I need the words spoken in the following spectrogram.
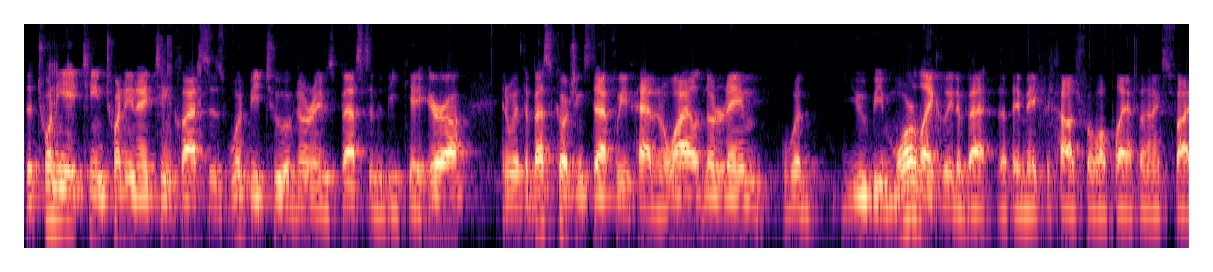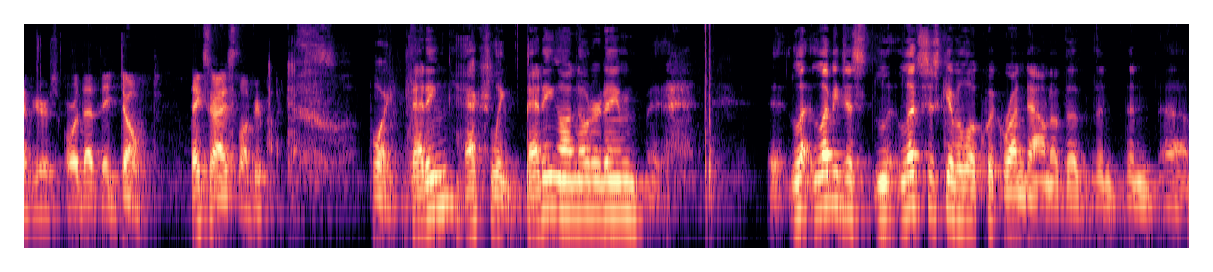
The 2018 2019 classes would be two of Notre Dame's best in the BK era. And with the best coaching staff we've had in a while at Notre Dame, would you be more likely to bet that they make the college football playoff in the next five years or that they don't? Thanks, guys. Love your podcast. Boy, betting actually betting on Notre Dame. Let, let me just let's just give a little quick rundown of the the the, uh,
